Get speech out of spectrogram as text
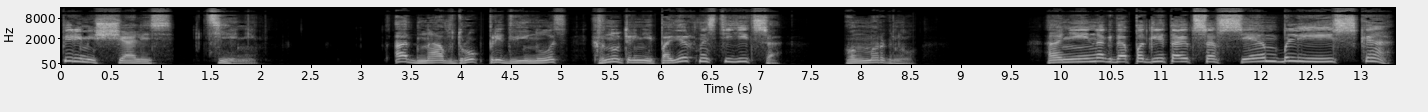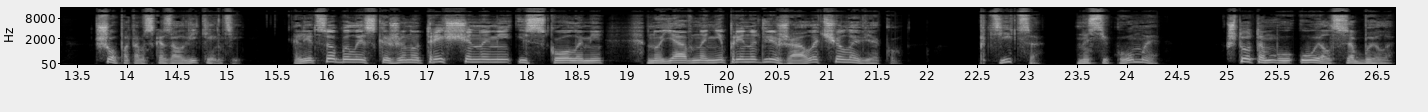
перемещались тени. Одна вдруг придвинулась к внутренней поверхности яйца. Он моргнул. «Они иногда подлетают совсем близко», — шепотом сказал Викентий. Лицо было искажено трещинами и сколами, но явно не принадлежало человеку. Птица насекомое? Что там у Уэлса было?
